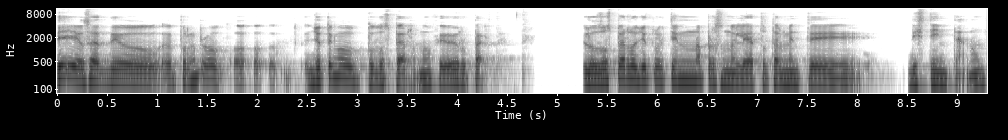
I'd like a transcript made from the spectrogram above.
Sí, o sea, digo, eh, por ejemplo, yo tengo pues, dos perros, ¿no? Fideo y Ruperta. Los dos perros yo creo que tienen una personalidad totalmente distinta, ¿no?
